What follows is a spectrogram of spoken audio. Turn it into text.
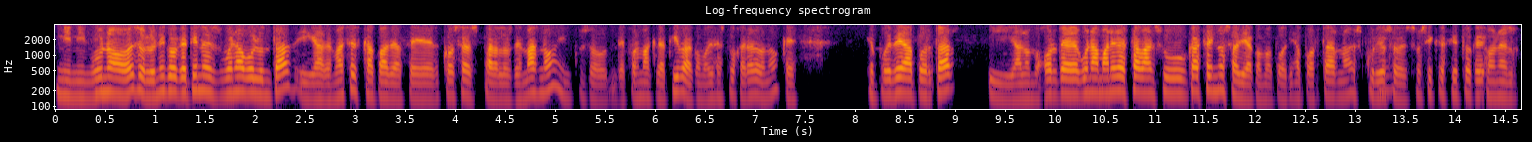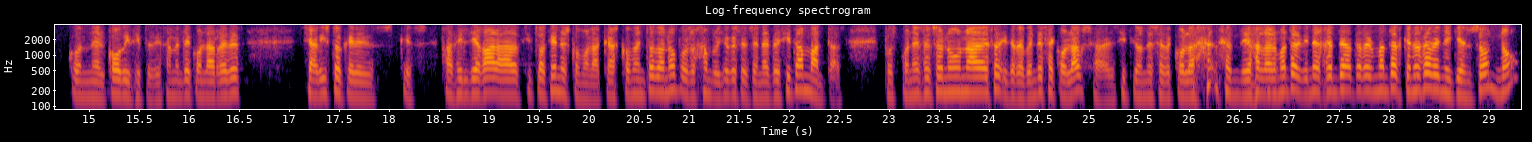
ni ninguno eso. Lo único que tiene es buena voluntad y además es capaz de hacer cosas para los demás, ¿no? Incluso de forma creativa, como dices tú, Gerardo, ¿no? Que, que puede aportar y a lo mejor de alguna manera estaba en su casa y no sabía cómo podía aportar, ¿no? Es curioso, eso sí que es cierto que con el, con el COVID y precisamente con las redes se ha visto que es, que es fácil llegar a situaciones como la que has comentado, ¿no? Por ejemplo, yo que sé, se necesitan mantas. Pues pones eso en una de esas y de repente se colapsa el sitio donde se cola, donde llegan las mantas. Viene gente a traer mantas que no sabe ni quién son, ¿no?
